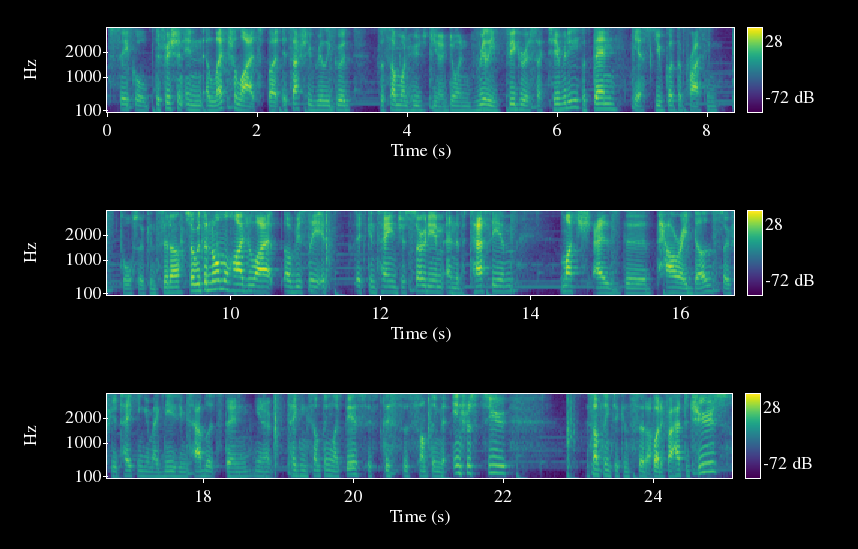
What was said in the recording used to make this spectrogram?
sick or deficient in electrolytes, but it's actually really good for someone who's you know doing really vigorous activity. But then, yes, you've got the pricing to also consider. So with the normal Hydralyte, obviously it, it contains just sodium and the potassium much as the Powerade does. So if you're taking your magnesium tablets, then, you know, taking something like this, if this is something that interests you, is something to consider. But if I had to choose,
